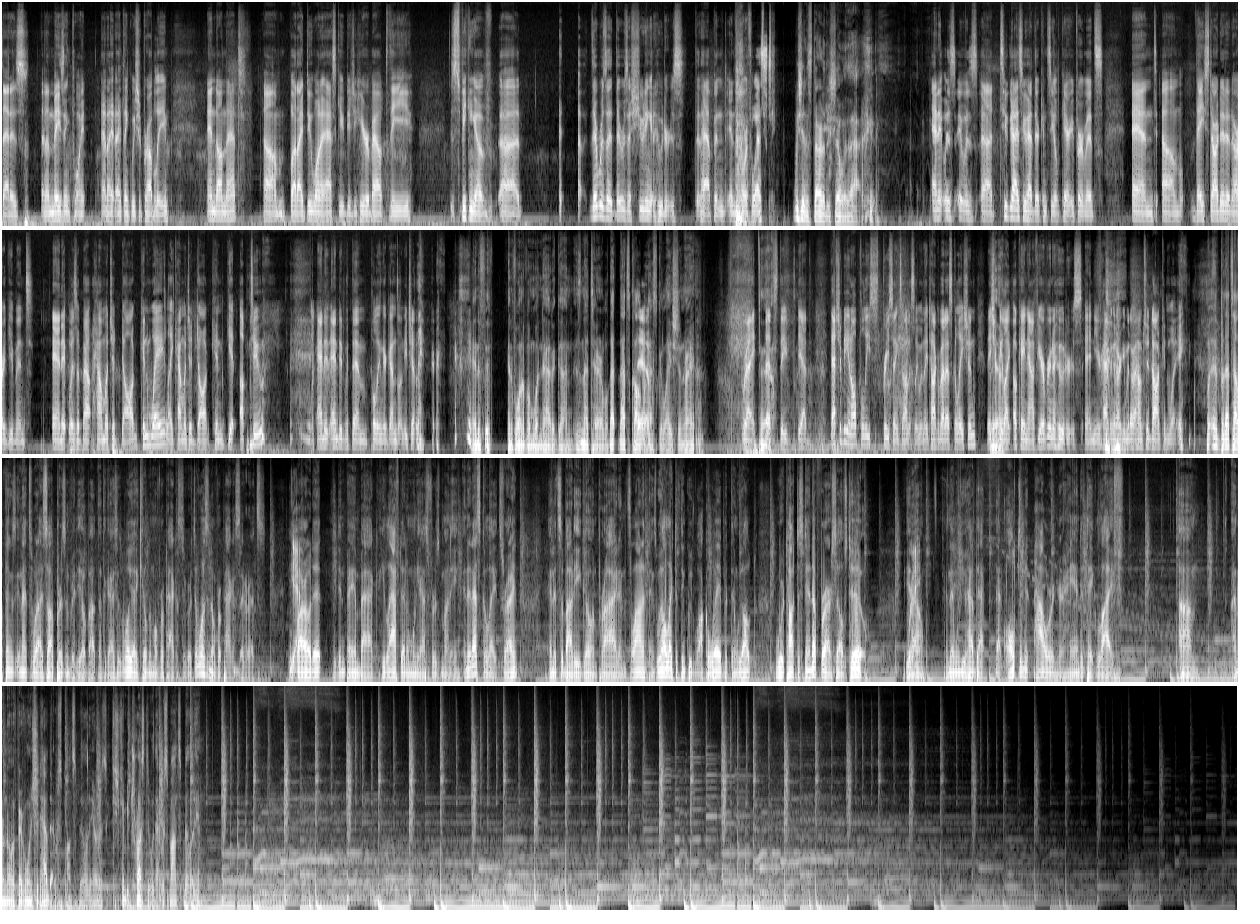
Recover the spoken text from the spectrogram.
That is an amazing point, and I, I think we should probably end on that. Um, but I do want to ask you: Did you hear about the? Speaking of, uh, uh, there was a there was a shooting at Hooters that happened in the Northwest, We should have started the show with that. and it was it was uh, two guys who had their concealed carry permits, and um, they started an argument, and it was about how much a dog can weigh, like how much a dog can get up to, and it ended with them pulling their guns on each other. and if, if and if one of them wouldn't have had a gun, isn't that terrible? That that's called Yeah. escalation, right? Right. Yeah. That's the yeah. That should be in all police precincts. Honestly, when they talk about escalation, they should be like, okay, now if you're ever in a Hooters and you're having an argument about how much a dog can weigh, But but that's how things, and that's what I saw a prison video about that. The guy says, "Well, yeah, he killed him over a pack of cigarettes. It wasn't over a pack of cigarettes. He Yeah. borrowed it. He didn't pay him back. He laughed at him when he asked for his money, and it escalates, right? And it's about ego and pride, and it's a lot of things. We all like to think we'd walk away, but then we all we're taught to stand up for ourselves too, you Right. know. And then when you have that that ultimate power in your hand to take life, um, I don't know if everyone should have that responsibility or can be trusted with that responsibility.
